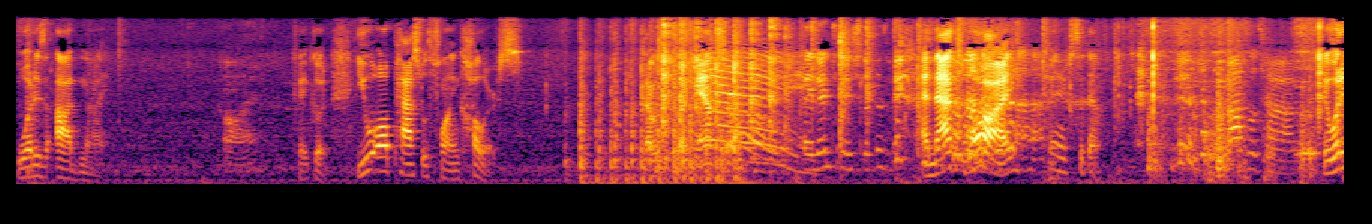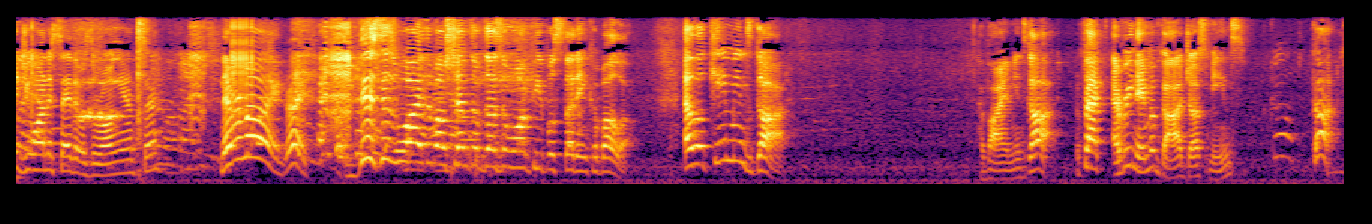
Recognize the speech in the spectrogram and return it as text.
What is Adnai? God. Okay, good. You all passed with flying colors. That was the correct answer. I learned today shluchas. And that's why. Okay, sit down. Mazel tov. Okay, what did you want to say that was the wrong answer? Never mind, right. This is why the Baal Shem Tov doesn't want people studying Kabbalah. Elohim means God. Havaya means God. In fact, every name of God just means God. God.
